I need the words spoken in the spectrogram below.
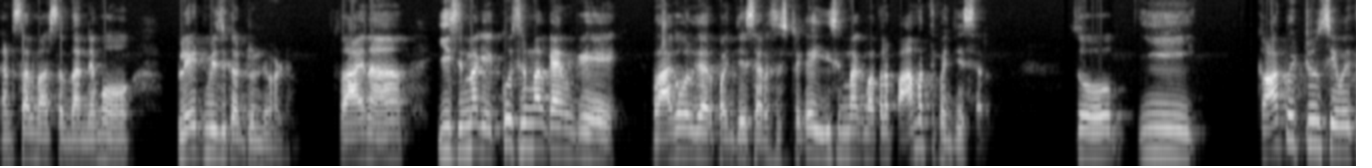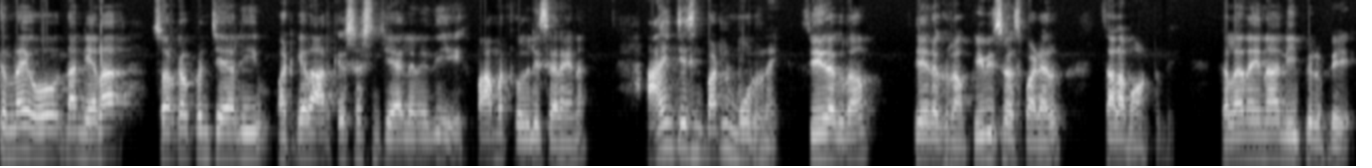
ఘంటసాల మాస్టర్ దాన్నేమో ప్లేట్ మ్యూజిక్ అంటుండేవాళ్ళు. సో ఆయన ఈ సినిమాకి ఎక్కువ సినిమాలకి ఆయనకి రాఘవల్ గారు పనిచేశారు అసిస్టెంట్గా ఈ సినిమాకి మాత్రం పామర్తి పనిచేశారు. సో ఈ కార్పెట్ ట్యూన్స్ ఏవైతే ఉన్నాయో దాన్ని ఎలా స్వరకల్పన చేయాలి వాటికి ఎలా ఆర్కెస్ట్రేషన్ చేయాలి అనేది పామర్కి వదిలేశారు ఆయన. ఆయన చేసిన పాటలు మూడు ఉన్నాయి. శ్రీ రఘురామ్ జయ రఘురామ్ పివి శ్రీనివాస్ పాడారు. చాలా బాగుంటుంది. కలనైనా నీ పిలిపే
